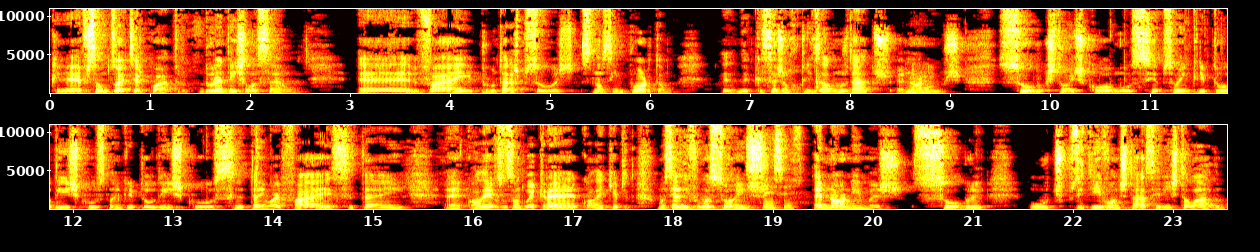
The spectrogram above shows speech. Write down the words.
que a versão 18.04, durante a instalação, uh, vai perguntar às pessoas se não se importam de que sejam recolhidos alguns dados anónimos uhum. sobre questões como se a pessoa encriptou o disco, se não encriptou o disco, se tem Wi-Fi, se tem uh, qual é a resolução do ecrã, qual é que é. Uma série de informações sim, sim. anónimas sobre o dispositivo onde está a ser instalado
